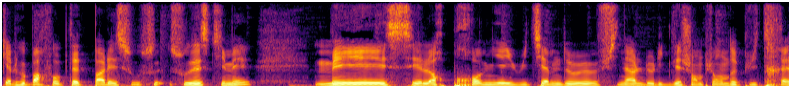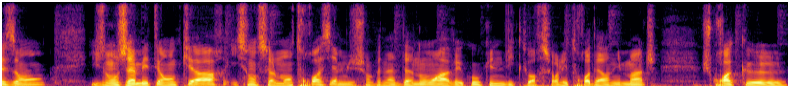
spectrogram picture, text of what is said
quelque part, faut peut-être pas les sous-estimer, mais c'est leur premier huitième de finale de Ligue des Champions depuis 13 ans. Ils ont jamais été en quart. Ils sont seulement troisième du championnat danois avec aucune victoire sur les trois derniers matchs. Je crois que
